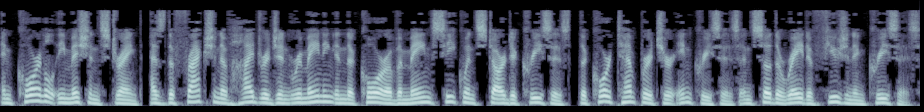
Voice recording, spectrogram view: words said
and coronal emission strength. As the fraction of hydrogen remaining in the core of a main sequence star decreases, the core temperature increases and so the rate of fusion increases.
